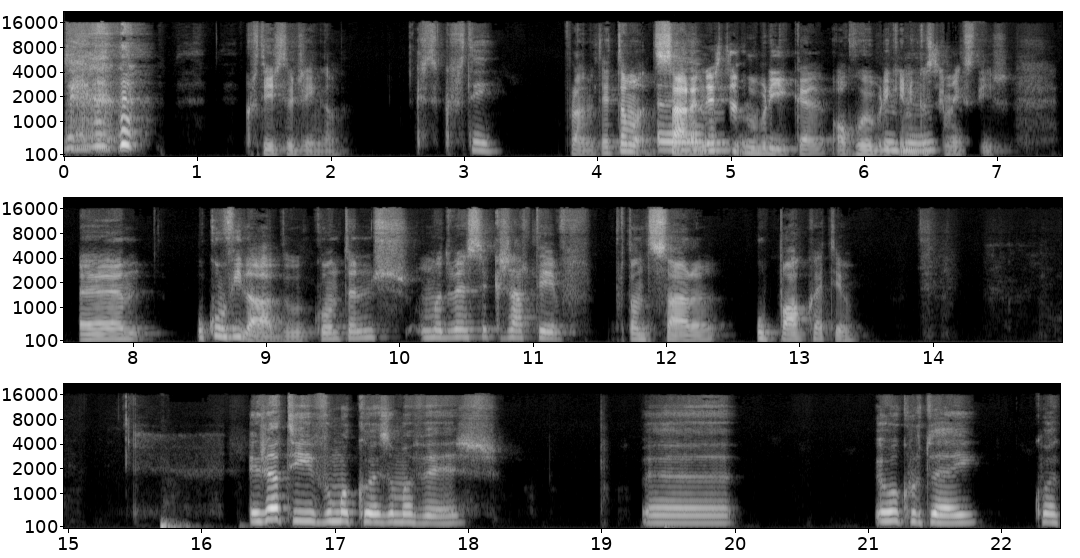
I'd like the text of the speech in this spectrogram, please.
Curtiste o jingle? Curti. Pronto, então, Sara, Hum. nesta rubrica, ou rubrica, eu nunca Uhum. sei como é que se diz, hum, o convidado conta-nos uma doença que já teve. Portanto, Sara, o palco é teu. Eu já tive uma coisa uma vez. eh, eu acordei com a,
